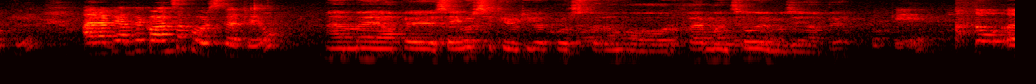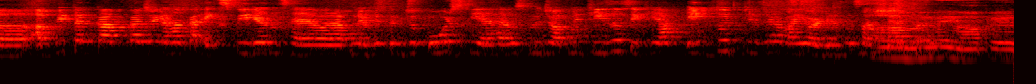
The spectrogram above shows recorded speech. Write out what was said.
ओके और आप यहाँ पे कौन सा कोर्स कर रहे हो? मैम मैं यहाँ पे साइबर सिक्योरिटी का कोर्स कर रहा हूँ और फाइव मंथ्स हो गए मुझे यहाँ पे। ओके तो अ, अभी तक का आपका जो यहाँ का एक्सपीरियंस है और आपने अभी तक जो कोर्स किया है उसमें जो आपने चीज़ें सीखी आप एक दो चीज़ें हमारी ऑडियंस के साथ हाँ मैंने यहाँ पे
